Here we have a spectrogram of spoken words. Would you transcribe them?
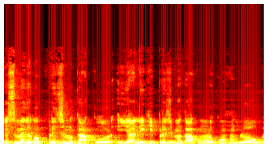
इसमें देखो प्रिज्म का कोण, यानी कि प्रिज्म का कोण को हम लोग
